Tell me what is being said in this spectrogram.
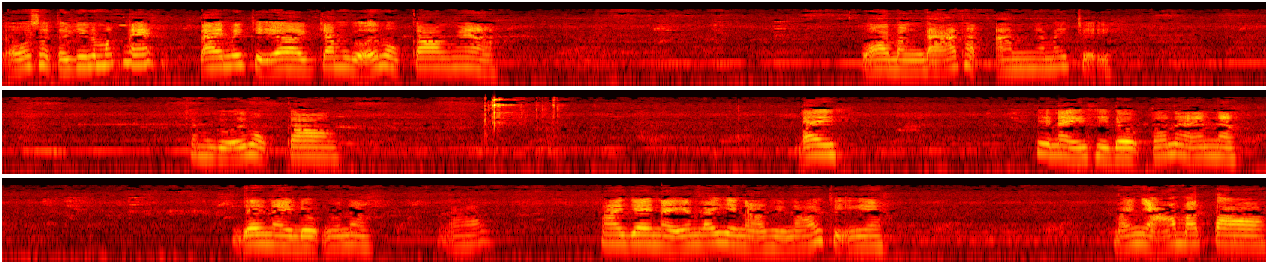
Ủa, sao tự nhiên nó mất nét? Đây, mấy chị ơi, trăm rưỡi một con nha. Voi bằng đá thạch anh nha mấy chị. Trăm rưỡi một con. Đây. Cái này thì được nữa nè, em nè. Đây này được nữa nè. Đó hai dây này em lấy dây nào thì nói chị nghe. Mã nhỏ, mã to,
